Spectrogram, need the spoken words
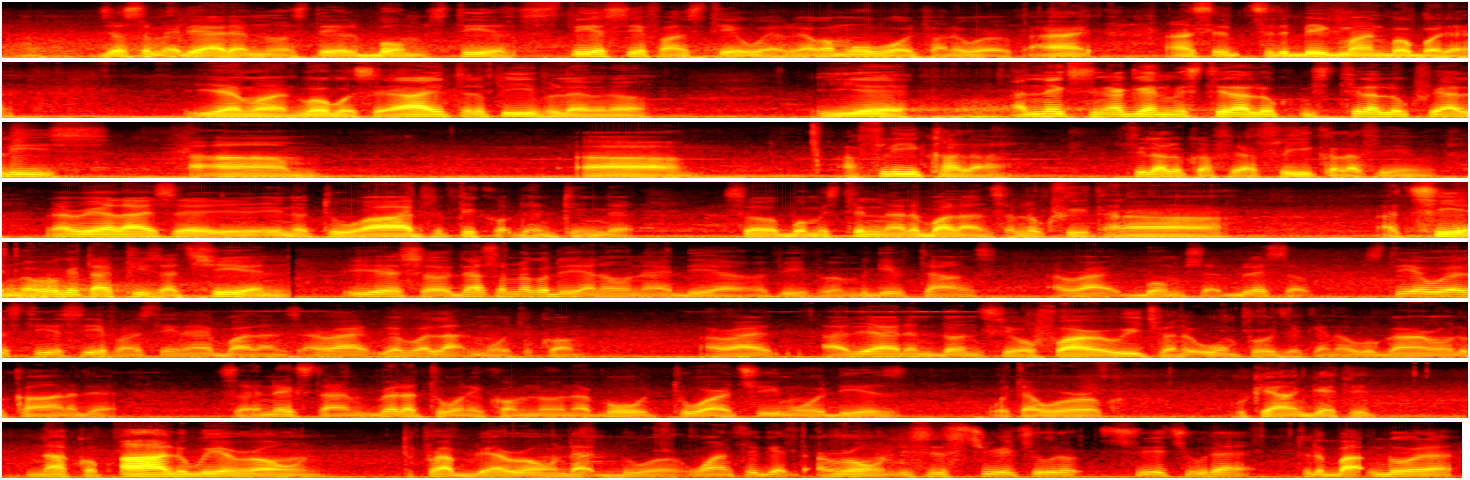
just to make the item know, still boom, stay stay safe and stay well. We're gonna move out from the work, all right. And see, see the big man Bobo there. Yeah man, Bobo say hi to the people them, you know. Yeah. And next thing again, me still a look, me still a look for a leash, uh, um, uh, a flea collar. Still a look for a flea collar for him. I realize uh, it, it not too hard to pick up them thing there. So, but me still not the balance. I look for it and uh, a chain. Me will get a piece of chain. Yeah, so that's what I'm gonna do. You know, an idea, people. Me give thanks. All right, boom shot, bless up. Stay well, stay safe, and stay in balance. All right, we have a lot more to come. All right, I did them done see how far we reach from the home project. You know, we're going around the corner there. So next time, brother Tony come down about two or three more days with our work, we can get it knock up all the way around to probably around that door. Once we get around, this is straight through the, straight through there to the back door there.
